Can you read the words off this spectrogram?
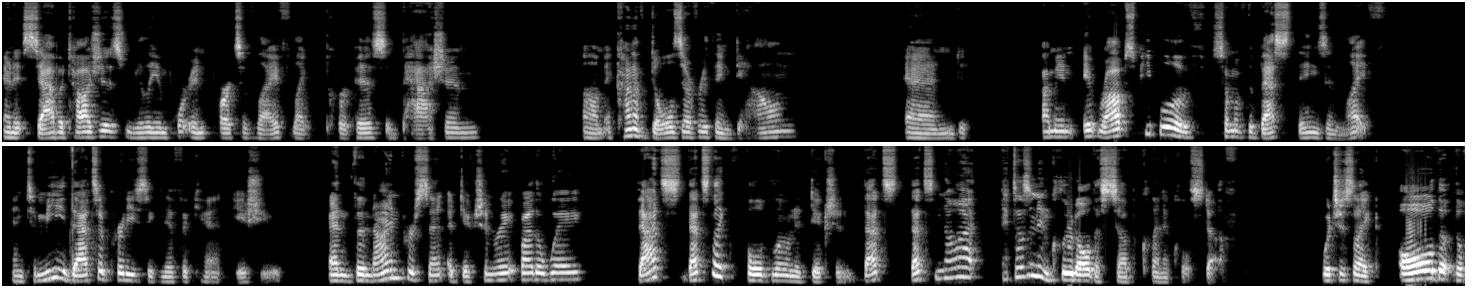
and it sabotages really important parts of life like purpose and passion. Um, it kind of dulls everything down. And I mean, it robs people of some of the best things in life. And to me, that's a pretty significant issue. And the 9% addiction rate, by the way, that's, that's like full blown addiction. That's, that's not, it doesn't include all the subclinical stuff, which is like all the, the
